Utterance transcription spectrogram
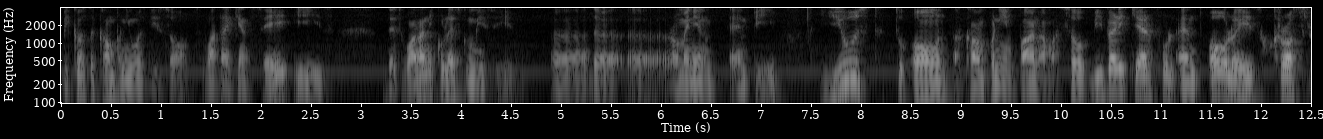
because the company was dissolved. What I can say is that Oana Niculescu Mizil, the uh, Romanian MP, used to own a company in Panama. So be very careful and always cross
